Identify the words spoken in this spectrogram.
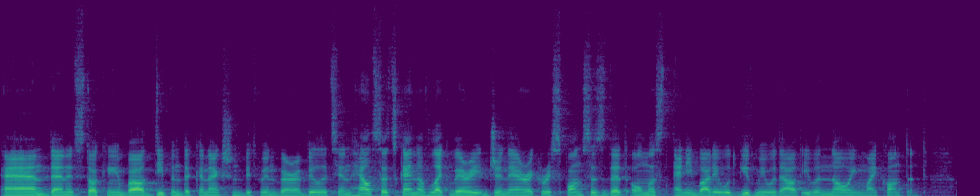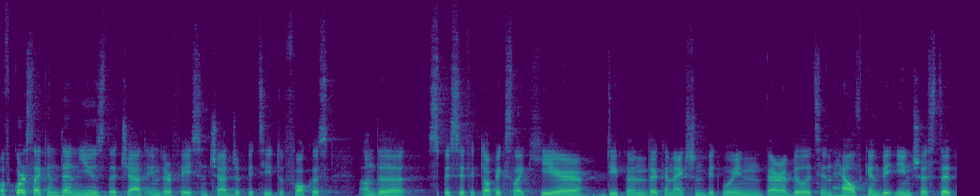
and then it's talking about deepen the connection between variability and health. So it's kind of like very generic responses that almost anybody would give me without even knowing my content. Of course, I can then use the chat interface in ChatGPT to focus on the specific topics like here, deepen the connection between variability and health can be interested.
